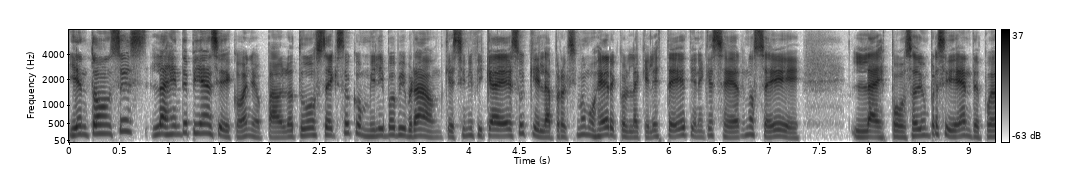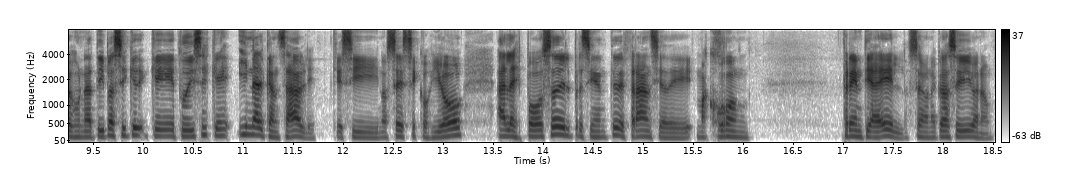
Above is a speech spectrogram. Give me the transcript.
Y entonces la gente piensa, de coño, Pablo tuvo sexo con Millie Bobby Brown. ¿Qué significa eso? Que la próxima mujer con la que él esté tiene que ser, no sé, la esposa de un presidente, pues una tipa así que, que tú dices que es inalcanzable. Que si, no sé, se cogió a la esposa del presidente de Francia, de Macron, frente a él. O sea, una cosa así, bueno.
